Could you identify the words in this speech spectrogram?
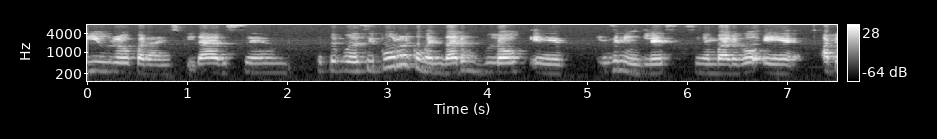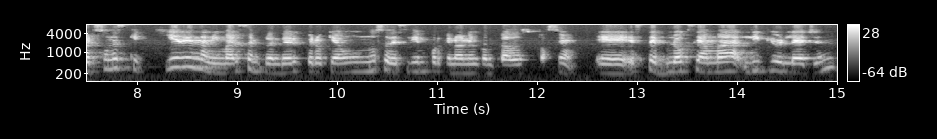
Libro para inspirarse. ¿Qué te puedo decir? Puedo recomendar un blog, eh, es en inglés, sin embargo, eh, a personas que quieren animarse a emprender, pero que aún no se deciden porque no han encontrado su pasión. Eh, este blog se llama Live Your Legend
